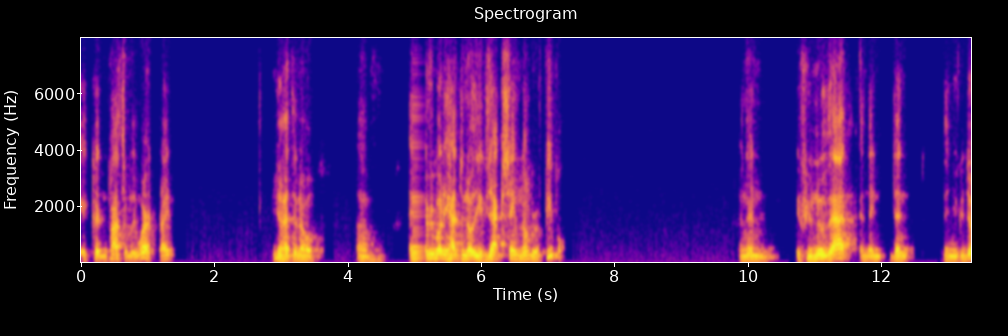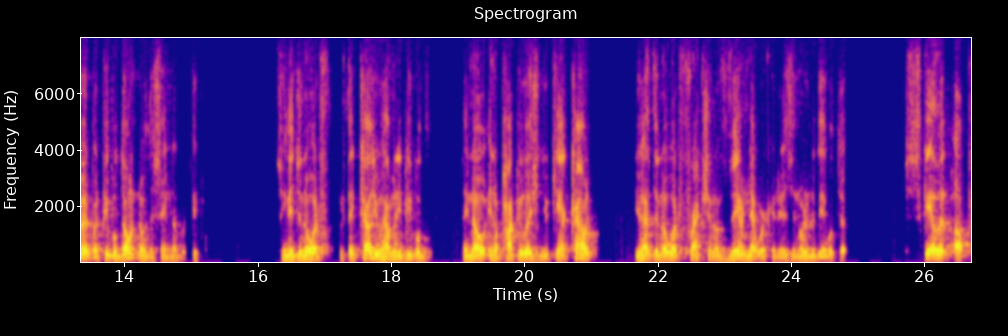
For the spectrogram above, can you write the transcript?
It couldn't possibly work, right? You had to know, um, everybody had to know the exact same number of people. And then if you knew that, and then then then you could do it. But people don't know the same number of people. So you need to know what if they tell you how many people they know in a population you can't count, you have to know what fraction of their network it is in order to be able to scale it up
